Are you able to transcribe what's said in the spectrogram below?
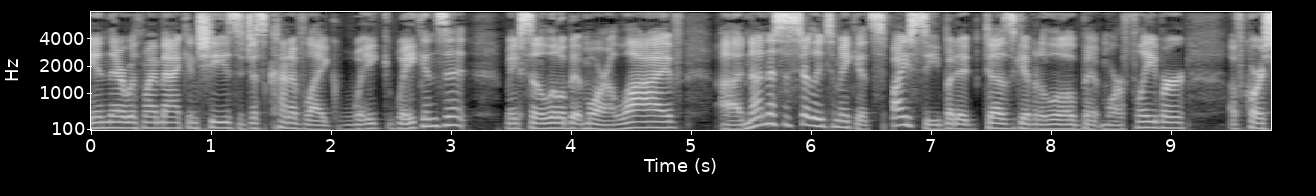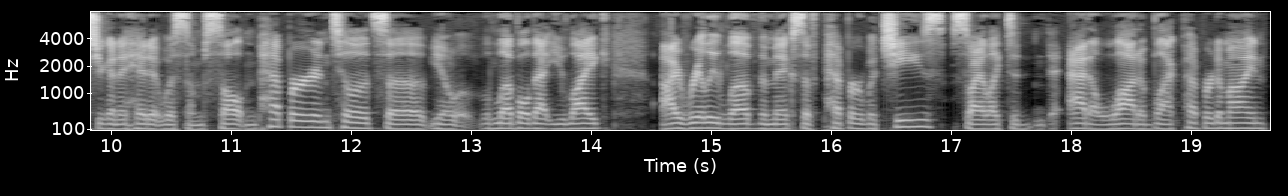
in there with my mac and cheese. It just kind of like wake, wakens it, makes it a little bit more alive. Uh, not necessarily to make it spicy, but it does give it a little bit more flavor. Of course, you're going to hit it with some salt and pepper until it's a, you know, level that you like. I really love the mix of pepper with cheese, so I like to add a lot of black pepper to mine.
